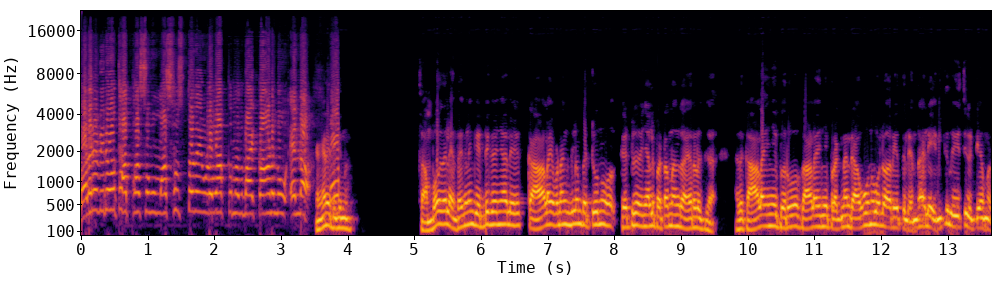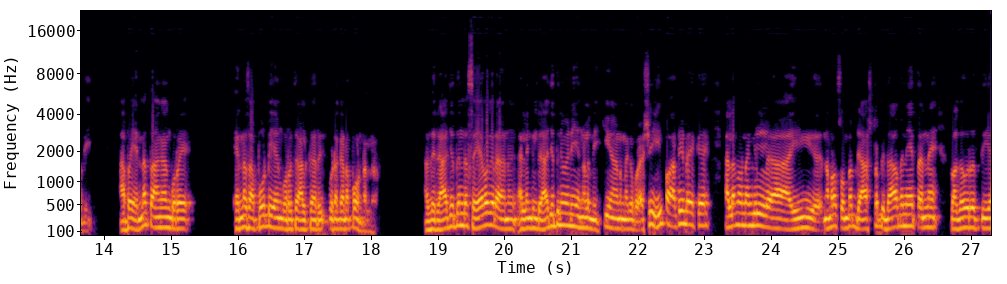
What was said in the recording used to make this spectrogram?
വളരെ വിരോധാഭാസവും അസ്വസ്ഥതയുളവാക്കുന്നതുമായി കാണുന്നു എന്ന് സംഭവം ഇതല്ല? എന്തെങ്കിലും കെട്ടിക്കഴിഞ്ഞാൽ കാള എവിടെങ്കിലും പറ്റുമെന്ന് കേട്ട് കഴിഞ്ഞാൽ പെട്ടെന്ന് അങ്ങ് കയറെടുക്കുക. അത് കാള കഴിഞ്ഞ് പെറുവോ കാള കഴിഞ്ഞ് പ്രഗ്നന്റ് ആവുമെന്ന് പോലും അറിയത്തില്ല. എന്തായാലും എനിക്ക് തിരിച്ച് കിട്ടിയാൽ മതി. അപ്പൊ എന്നെ താങ്ങാൻ കുറേ എന്നെ സപ്പോർട്ട് ചെയ്യാൻ കുറച്ച് ആൾക്കാർ ഇവിടെ കിടപ്പുണ്ടല്ലോ. അത് രാജ്യത്തിന്റെ സേവകരാണ് അല്ലെങ്കിൽ രാജ്യത്തിന് വേണ്ടി ഞങ്ങൾ നിൽക്കുകയാണെന്നൊക്കെ പക്ഷേ ഈ പാർട്ടിയുടെയൊക്കെ അല്ലെന്നുണ്ടെങ്കിൽ ഈ നമ്മുടെ സ്വന്തം രാഷ്ട്രപിതാവിനെ തന്നെ വകവരുത്തിയ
